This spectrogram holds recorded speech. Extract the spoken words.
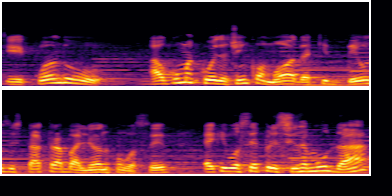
que quando alguma coisa te incomoda, é que Deus está trabalhando com você, é que você precisa mudar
